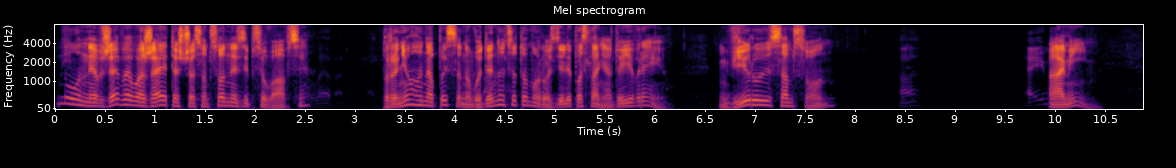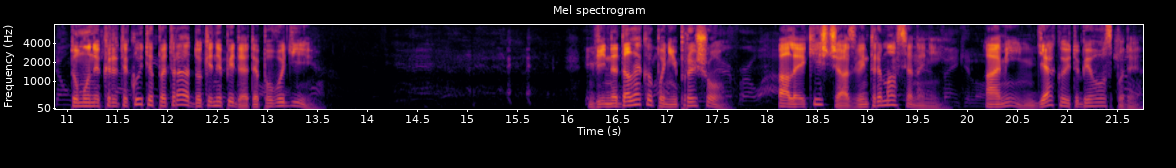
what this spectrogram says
Ну, невже ви вважаєте, що Самсон не зіпсувався? Про нього написано в 11 розділі послання до євреїв. Вірою Самсон. Амінь. Тому не критикуйте Петра, доки не підете по воді. Він недалеко по ній пройшов, але якийсь час він тримався на ній. Амінь. Дякую тобі, Господи.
